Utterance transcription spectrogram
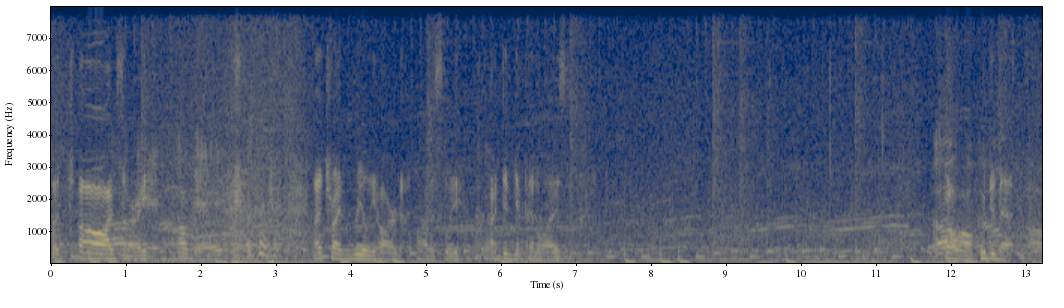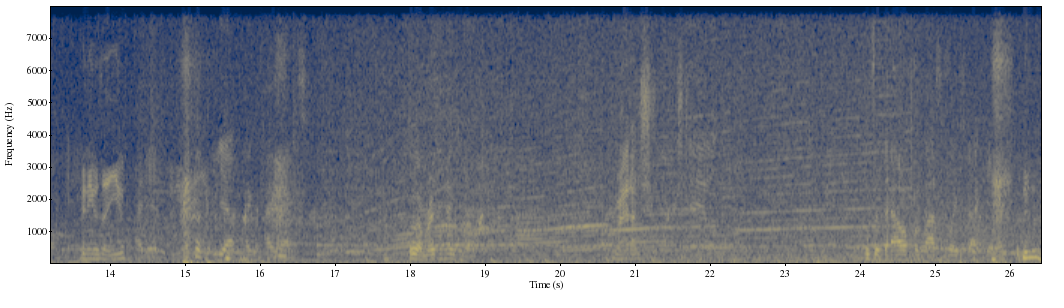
But, oh, I'm sorry. Okay. okay. I tried really hard, honestly. I did get penalized. Oh, Oh, who did that? Okay. Vinny, was that you? I did. yeah, I, I wrecked. Ooh, I'm right behind you now. Right on Schumacher's tail. It's a battle for last place back here.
